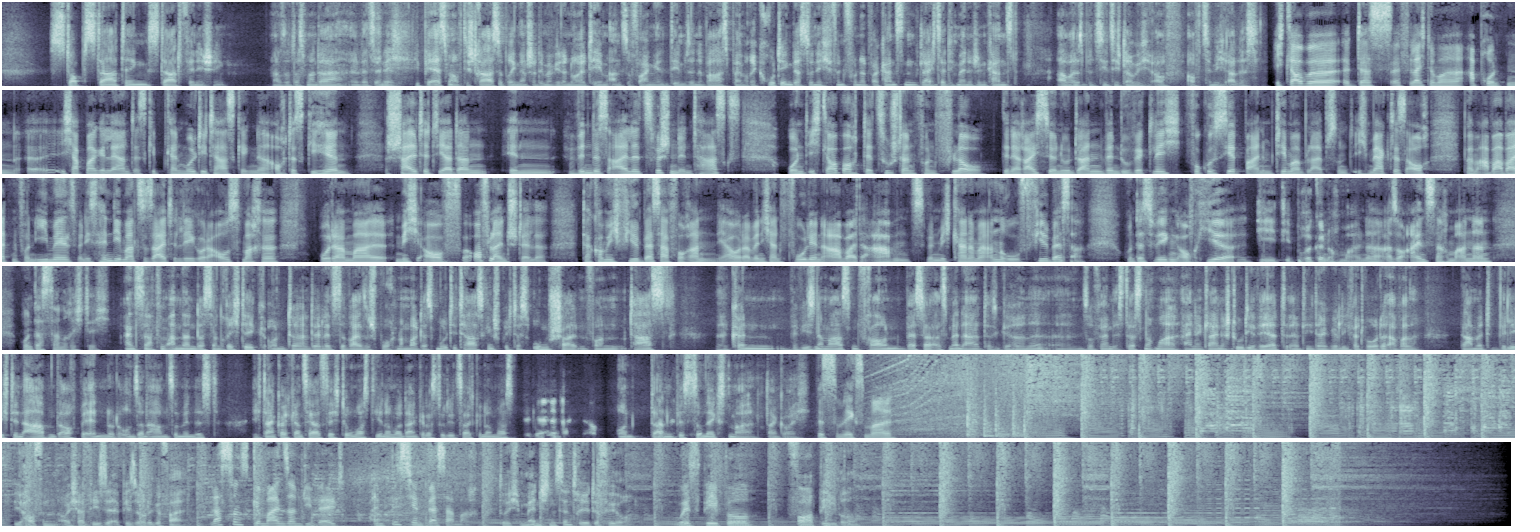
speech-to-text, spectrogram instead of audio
Stop starting, start finishing. Also, dass man da äh, letztendlich die PS mal auf die Straße bringt, anstatt immer wieder neue Themen anzufangen. In dem Sinne war es beim Recruiting, dass du nicht 500 Vakanzen gleichzeitig managen kannst. Aber das bezieht sich, glaube ich, auf, auf ziemlich alles. Ich glaube, dass äh, vielleicht nochmal abrunden. Äh, ich habe mal gelernt, es gibt kein Multitasking. Ne? Auch das Gehirn schaltet ja dann in Windeseile zwischen den Tasks. Und ich glaube auch der Zustand von Flow, den erreichst du ja nur dann, wenn du wirklich fokussiert bei einem Thema bleibst. Und ich merke das auch beim Abarbeiten von E-Mails, wenn ich das Handy mal zur Seite lege oder ausmache oder mal mich auf Offline stelle, da komme ich viel besser voran, ja, oder wenn ich an Folien arbeite abends, wenn mich keiner mehr anruft, viel besser. Und deswegen auch hier die die Brücke nochmal, ne? Also eins nach dem anderen und das dann richtig. Eins nach dem anderen, das dann richtig und äh, der letzte weise Spruch nochmal das Multitasking, sprich das Umschalten von Tasks äh, können bewiesenermaßen Frauen besser als Männer, das Gehirne. Äh, insofern ist das nochmal eine kleine Studie wert, äh, die da geliefert wurde. Aber damit will ich den Abend auch beenden oder unseren Abend zumindest. Ich danke euch ganz herzlich. Thomas, dir nochmal danke, dass du dir Zeit genommen hast. Sehr gerne, danke auch. Und dann danke. bis zum nächsten Mal. Danke euch. Bis zum nächsten Mal. Wir hoffen, euch hat diese Episode gefallen. Lasst uns gemeinsam die Welt ein bisschen besser machen. Durch menschenzentrierte Führung. With people, for people.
